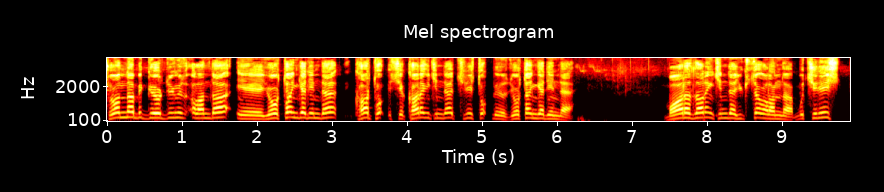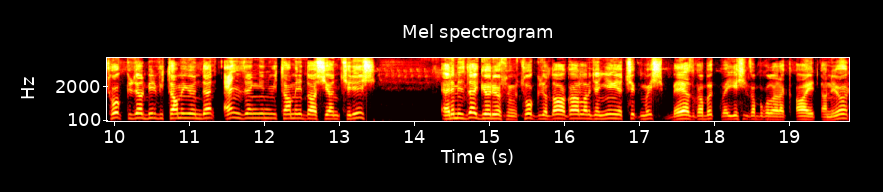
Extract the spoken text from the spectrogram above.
Şu anda bir gördüğünüz alanda e, yortan gediğinde kar top, şey, karın içinde çiriş topluyoruz. Yortan gediğinde. Baharatların içinde yüksek alanda. Bu çiriş çok güzel bir vitamin yönden en zengin vitamini taşıyan çiriş. Elimizde görüyorsunuz. Çok güzel. Daha karların yeni çıkmış. Beyaz kabuk ve yeşil kabuk olarak ayıtlanıyor.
